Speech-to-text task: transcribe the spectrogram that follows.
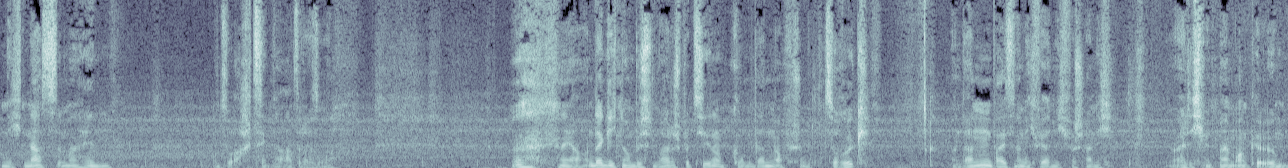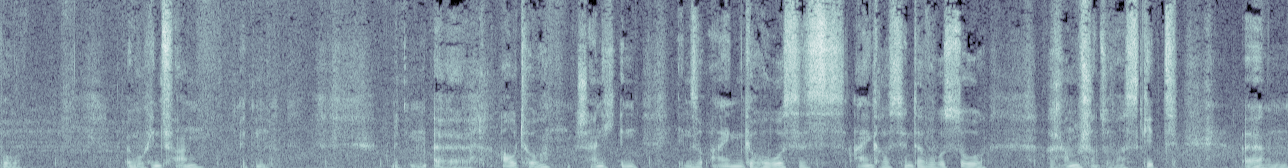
nicht nass immerhin. Und so 18 Grad oder so. Naja, und dann gehe ich noch ein bisschen weiter spazieren und komme dann auch schon wieder zurück. Und dann, weiß ich noch nicht, werde ich wahrscheinlich, weil ich mit meinem Onkel irgendwo, irgendwo hinfahren. Mit einem, mit einem äh, Auto. Wahrscheinlich in, in so ein großes Einkaufscenter, wo es so Ramsch und sowas gibt, ähm,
